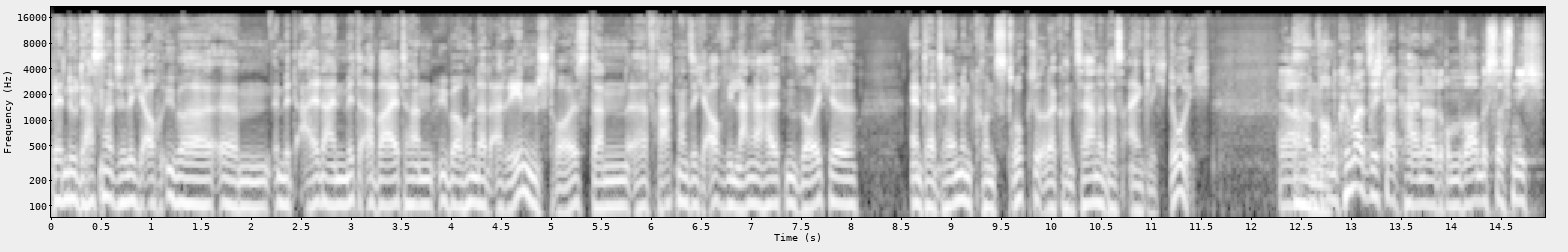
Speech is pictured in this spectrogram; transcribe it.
Wenn du das natürlich auch über ähm, mit all deinen Mitarbeitern über 100 Arenen streust, dann äh, fragt man sich auch, wie lange halten solche Entertainment-Konstrukte oder Konzerne das eigentlich durch? Ja, ähm, warum kümmert sich da keiner drum? Warum ist das nicht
